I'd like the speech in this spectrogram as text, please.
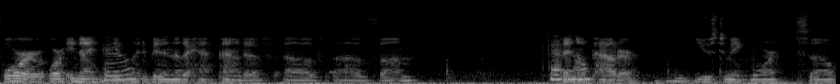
four or it, might- it might have been another half pound of of of um, fentanyl. fentanyl powder used to make more. So,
